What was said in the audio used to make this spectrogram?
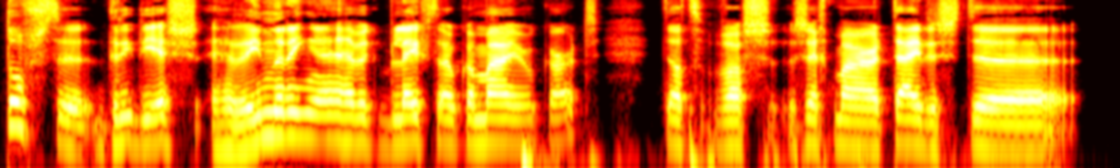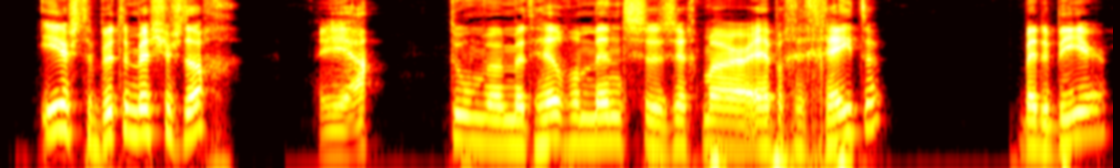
tofste 3DS herinneringen heb ik beleefd ook aan Mario Kart. Dat was zeg maar tijdens de eerste Button Mashersdag. Ja. Toen we met heel veel mensen zeg maar hebben gegeten. Bij de beer.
